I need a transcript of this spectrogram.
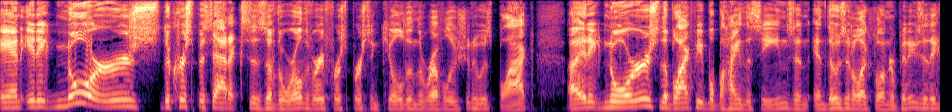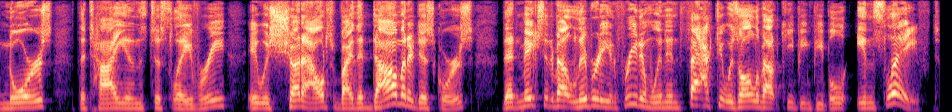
and it ignores the Crispus Attuckses of the world, the very first person killed in the revolution who was black. Uh, it ignores the black people behind the scenes and, and those intellectual underpinnings. It ignores the tie-ins to slavery. It was shut out by the dominant discourse that makes it about liberty and freedom when in fact it was all about keeping people enslaved.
